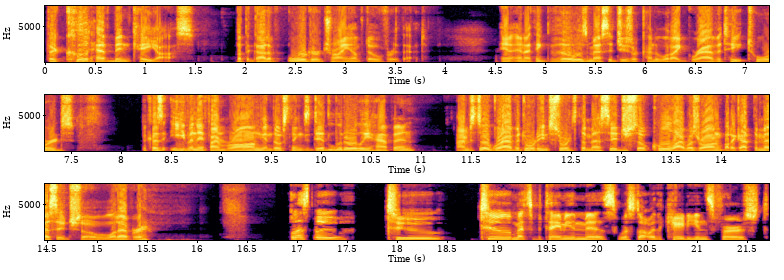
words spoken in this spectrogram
There could have been chaos, but the God of order triumphed over that. And, and I think those messages are kind of what I gravitate towards because even if I'm wrong and those things did literally happen, I'm still gravitating towards the message. So cool, I was wrong, but I got the message. So whatever. Let's move to two Mesopotamian myths. We'll start with Akkadians first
